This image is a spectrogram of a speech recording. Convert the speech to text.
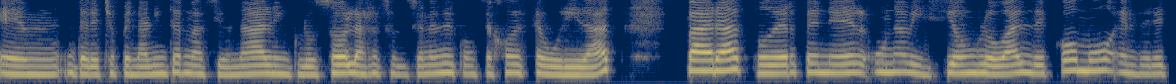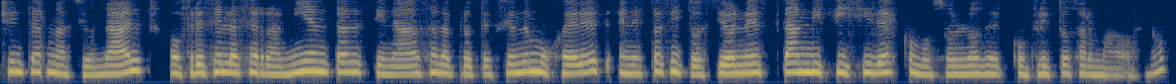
em, derecho penal internacional, incluso las resoluciones del Consejo de Seguridad, para poder tener una visión global de cómo el derecho internacional ofrece las herramientas destinadas a la protección de mujeres en estas situaciones tan difíciles como son los conflictos armados, ¿no?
